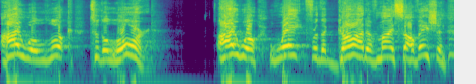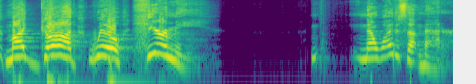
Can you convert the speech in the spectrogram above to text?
I will look to the Lord. I will wait for the God of my salvation. My God will hear me. Now, why does that matter?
